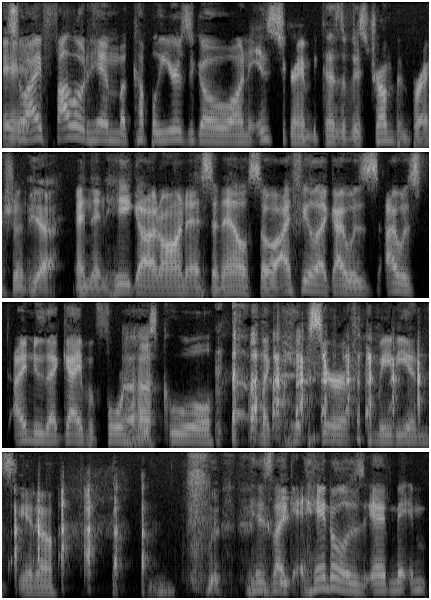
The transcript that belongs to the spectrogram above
And- so I followed him a couple years ago on Instagram because of his Trump impression. Yeah, and then he got on SNL. So I feel like I was, I was, I knew that guy before Uh-huh. he was cool. I'm like a hipster of comedians, you know. His like handle is, I think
